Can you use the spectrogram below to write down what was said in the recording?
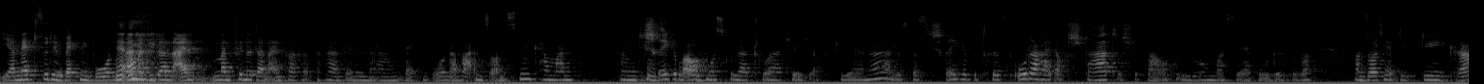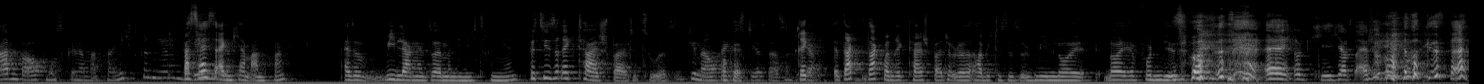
ja nett für den Beckenboden, Ja. weil man die dann ein, man findet dann einfach den ähm, Beckenboden. Aber ansonsten kann man ähm, die schräge. Bauchmuskulatur natürlich auch viel, ne? alles was die Schräge betrifft oder halt auch statische Bauchübungen, was sehr gut ist. Also man sollte die, die geraden Bauchmuskeln am Anfang nicht trainieren. Was heißt eigentlich am Anfang? Also wie lange soll man die nicht trainieren? Bis diese Rektalspalte zu ist. Genau, Okay. Rektusdiastase. Rek ja. sagt, sagt man Rektalspalte oder habe ich das jetzt irgendwie neu, neu erfunden, dieses Wort? äh, okay, ich habe es einfach mal so gesagt.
